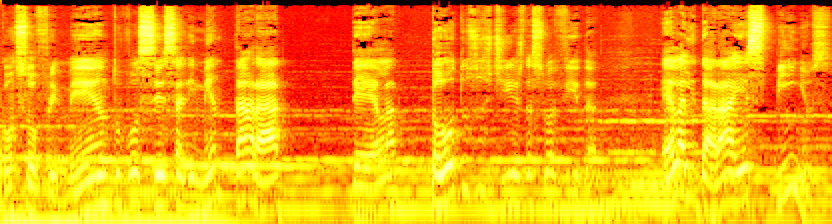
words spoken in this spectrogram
Com sofrimento você se alimentará dela todos os dias da sua vida. Ela lhe dará espinhos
